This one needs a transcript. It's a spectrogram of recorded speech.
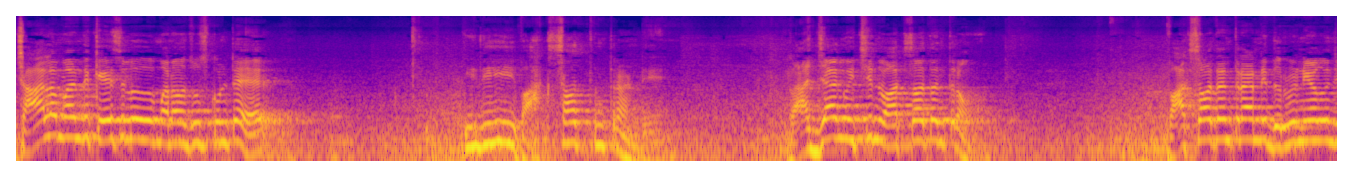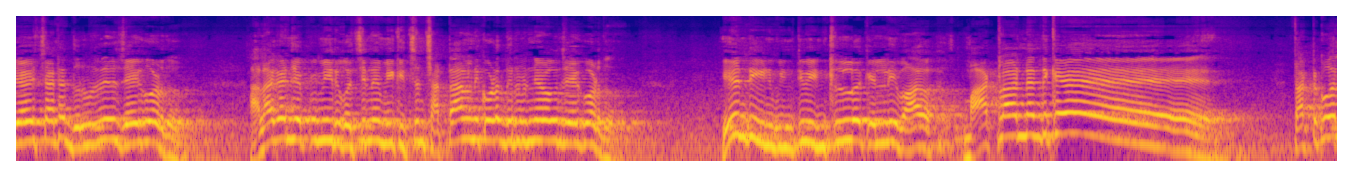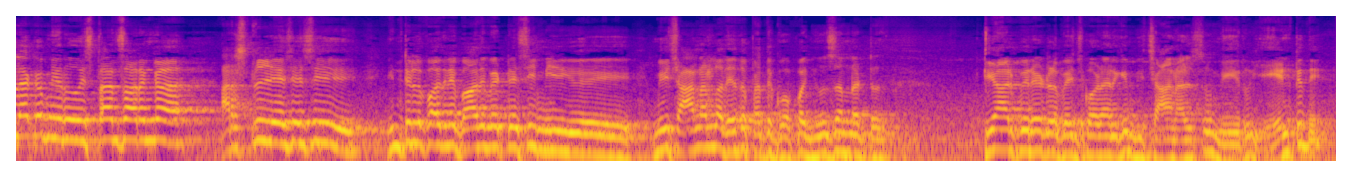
చాలామంది కేసులు మనం చూసుకుంటే ఇది వాక్ స్వాతంత్రం అండి. రాజ్యాంగం ఇచ్చింది వాక్ స్వాతంత్రం వాక్ స్వాతంత్రాన్ని దుర్వినియోగం చేయొచ్చు అంటే దుర్వినియోగం చేయకూడదు. అలాగని చెప్పి మీరు వచ్చిన మీకు ఇచ్చిన చట్టాలని కూడా దుర్వినియోగం చేయకూడదు. ఏంటి ఇంటి ఇంట్లోకి వెళ్ళి మాట్లాడినందుకే తట్టుకోలేక మీరు ఇష్టానుసారంగా అరెస్టులు చేసేసి ఇంటిలో పాదిని బాధ పెట్టేసి మీ మీ ఛానల్లో అదేదో పెద్ద గొప్ప న్యూస్ అన్నట్టు టీఆర్పీ రేట్లు పెంచుకోవడానికి మీ ఛానల్స్ మీరు ఏంటిది?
